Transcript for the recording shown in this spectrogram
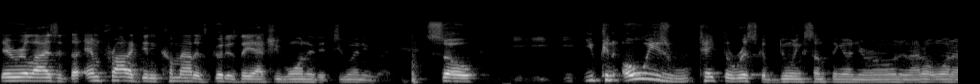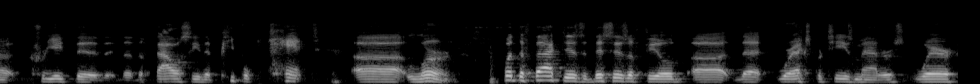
they realized that the end product didn't come out as good as they actually wanted it to anyway. So you can always take the risk of doing something on your own. And I don't want to create the, the, the, fallacy that people can't uh, learn. But the fact is that this is a field uh, that where expertise matters, where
